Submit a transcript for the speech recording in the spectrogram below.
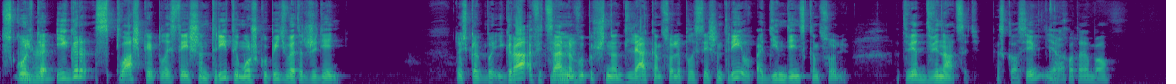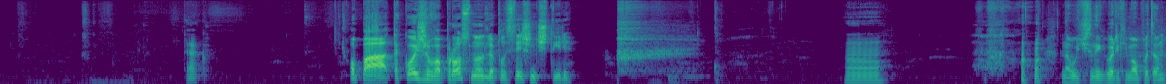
сколько Мгм. игр с плашкой PlayStation 3 ты можешь купить в этот же день? То есть как бы игра официально Мгм. выпущена для консоли PlayStation 3 в один день с консолью. Ответ 12. Я сказал 7, я хватаю балл. Так. Опа, такой же вопрос, но для PlayStation 4. Наученный горьким опытом.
